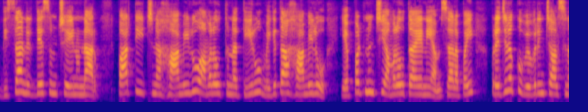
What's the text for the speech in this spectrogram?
దిశానిర్దేశం చేయనున్నారు. పార్టీ ఇచ్చిన హామీలు అమలవుతున్న తీరు మిగతా హామీలు ఎప్పటి నుంచి అమలవుతాయనే అంశాలపై ప్రజలకు వివరించాల్సిన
